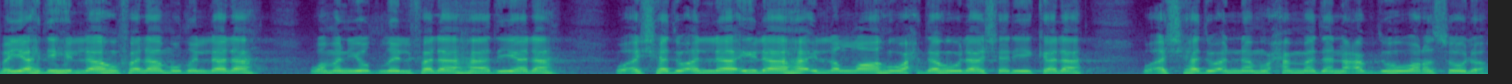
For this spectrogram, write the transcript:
من يهده الله فلا مضل له ومن يضلل فلا هادي له. وأشهد أن لا إله إلا الله وحده لا شريك له وأشهد أن محمدا عبده ورسوله.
